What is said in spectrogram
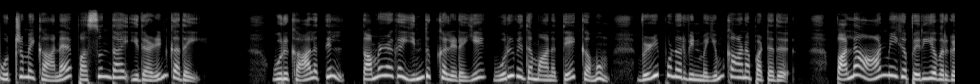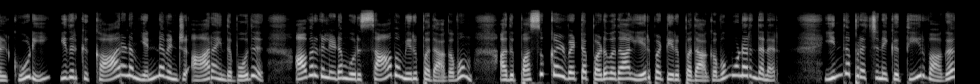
ஒற்றுமைக்கான பசுந்தாய் இதழின் கதை. ஒரு காலத்தில் தமிழக இந்துக்களிடையே ஒருவிதமான தேக்கமும் விழிப்புணர்வின்மையும் காணப்பட்டது. பல ஆன்மீக பெரியவர்கள் கூடி இதற்கு காரணம் என்னவென்று ஆராய்ந்தபோது அவர்களிடம் ஒரு சாபம் இருப்பதாகவும் அது பசுக்கள் வெட்டப்படுவதால் ஏற்பட்டிருப்பதாகவும் உணர்ந்தனர். இந்த பிரச்சினைக்கு தீர்வாக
